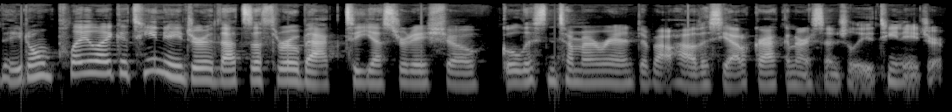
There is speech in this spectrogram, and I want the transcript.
they don't play like a teenager. That's a throwback to yesterday's show. Go listen to my rant about how the Seattle Kraken are essentially a teenager.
